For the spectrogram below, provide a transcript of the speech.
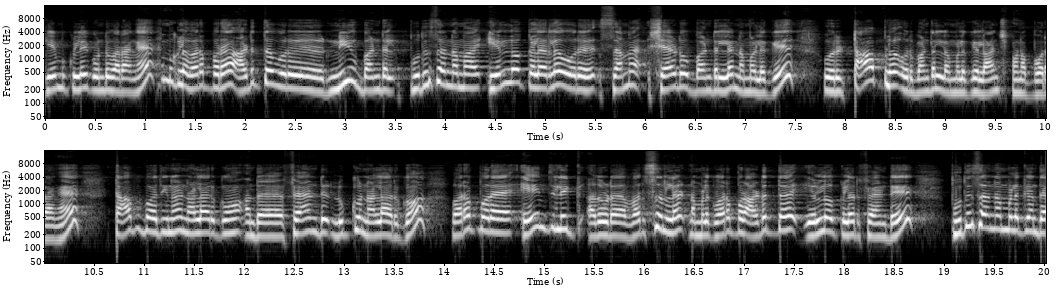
கேமுக்குள்ளே கொண்டு வராங்க. கேமுக்குள்ளே வரப்போகிற அடுத்த ஒரு நியூ பண்டல் புதுசாக நம்ம எல்லோ கலரில் ஒரு செம ஷேடோ பண்டலில் நம்மளுக்கு ஒரு டாப்பில் ஒரு பண்டல் நம்மளுக்கு லான்ச் பண்ண போகிறாங்க டாப்பு பார்த்தீங்கன்னா நல்லாயிருக்கும். அந்த ஃபேண்டு லுக்கும் நல்லாயிருக்கும். வரப்போகிற ஏஞ்சலிக் அதோட வருஷனில் நம்மளுக்கு வரப்போகிற அடுத்த எல்லோ கலர் ஃபேண்டு புதுசாக நம்மளுக்கு அந்த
